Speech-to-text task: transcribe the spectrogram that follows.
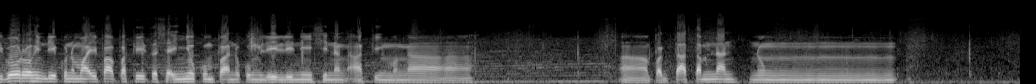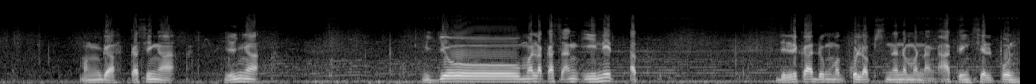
siguro hindi ko na maipapakita sa inyo kung paano kong lilinisin ang aking mga ah, pagtatamnan nung mangga. Kasi nga, yun nga, medyo malakas ang init at delikadong mag-collapse na naman ang aking cellphone.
